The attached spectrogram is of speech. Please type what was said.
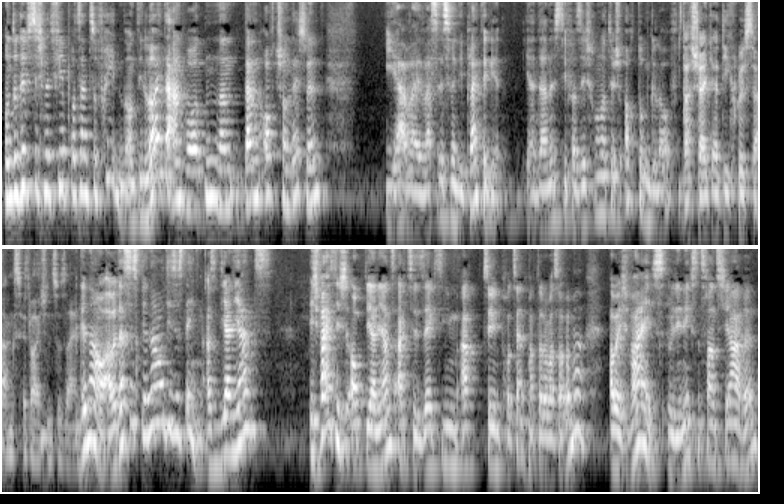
Und du gibst dich mit 4% zufrieden. Und die Leute antworten dann, dann oft schon lächelnd, ja, weil was ist, wenn die pleite gehen? Ja, dann ist die Versicherung natürlich auch dumm gelaufen. Das scheint ja die größte Angst der Deutschen zu sein. Genau, aber das ist genau dieses Ding. Also die Allianz, ich weiß nicht, ob die Allianz-Aktie 6, 7, 8, 10 Prozent macht oder was auch immer, aber ich weiß, über die nächsten 20 Jahre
